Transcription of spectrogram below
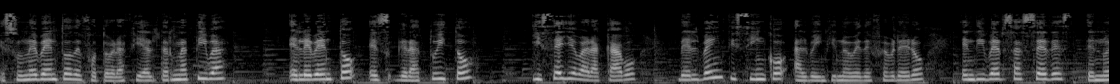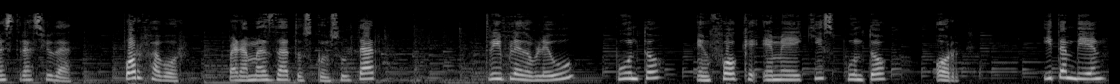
Es un evento de fotografía alternativa. El evento es gratuito y se llevará a cabo del 25 al 29 de febrero en diversas sedes de nuestra ciudad. Por favor, para más datos consultar www.enfoquemx.org y también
